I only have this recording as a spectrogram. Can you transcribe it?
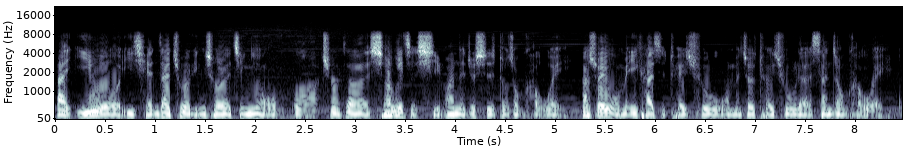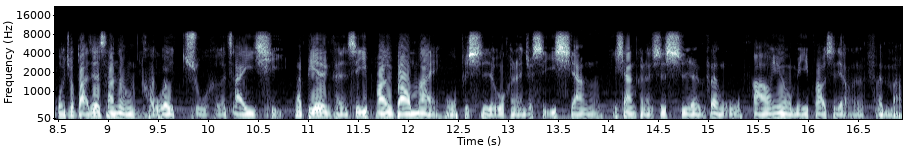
但以我以前在做零售的经验，我我觉得消费者喜欢的就是多种口味，那所以我们一开始推出，我们就推出了三种口味，我就把这三种口味组合在一起，那别人可能是一包一包卖。我不是，我可能就是一箱，一箱可能是十人份五包，因为我们一包是两人份嘛。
